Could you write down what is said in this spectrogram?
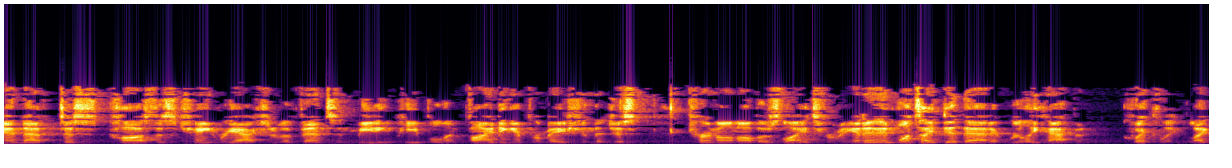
and that just caused this chain reaction of events and meeting people and finding information that just turned on all those lights for me. And and once I did that, it really happened quickly, like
